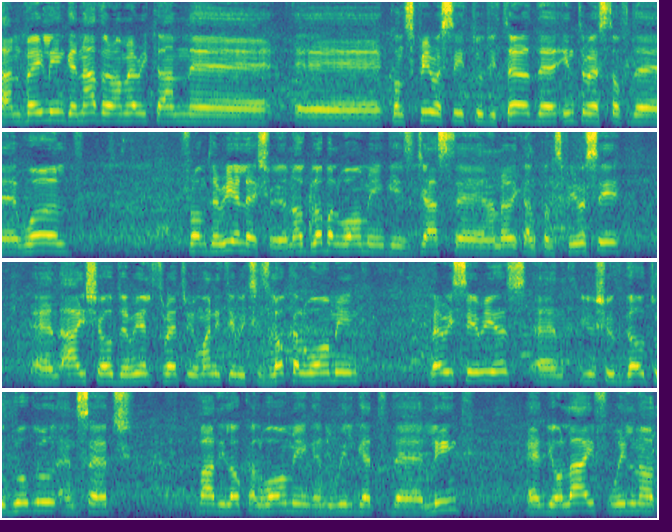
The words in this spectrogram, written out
unveiling another American uh, uh, conspiracy to deter the interest of the world from the real issue. You know, global warming is just an American conspiracy, and I showed the real threat to humanity, which is local warming. Very serious, and you should go to Google and search Vardi local warming, and you will get the link, and your life will not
